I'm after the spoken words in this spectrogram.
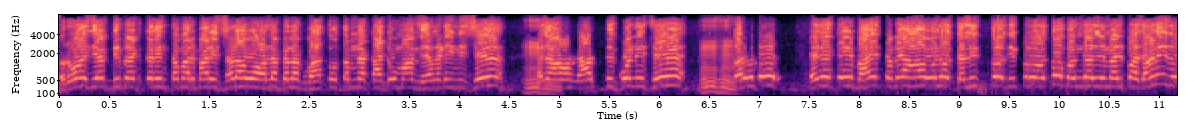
રોજ એક ડિબેટ કરીને તમારે મારી ચડાવો અલગ અલગ વાતો તમને કાઢું માં મેલડીની છે અને આ નાસ્તિકોની છે. બરોબર? એટલે કે ભાઈ તમે આ ઓલો દલિત તો દીકરો હતો બંગાળની માલપા જાણી દો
